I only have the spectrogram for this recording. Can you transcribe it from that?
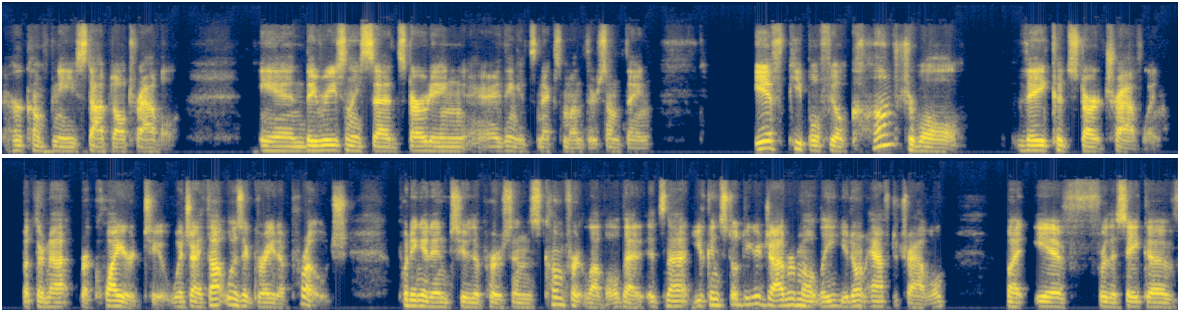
her company stopped all travel, and they recently said, starting I think it's next month or something, if people feel comfortable, they could start traveling but they're not required to, which I thought was a great approach, putting it into the person's comfort level that it's not, you can still do your job remotely, you don't have to travel. But if, for the sake of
